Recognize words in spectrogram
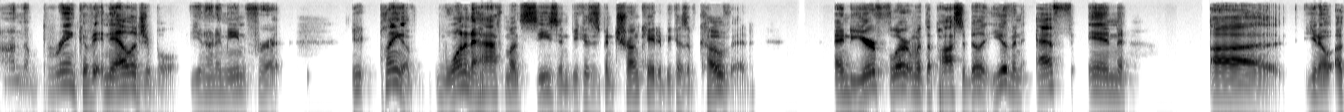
on the brink of ineligible. You know what I mean? For a, you're playing a one and a half month season because it's been truncated because of COVID, and you're flirting with the possibility you have an F in, uh, you know, a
